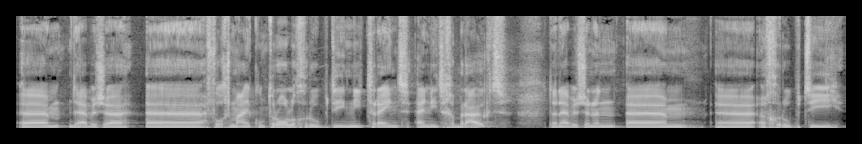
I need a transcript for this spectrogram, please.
Ehm, daar hebben ze eh, volgens mij een controlegroep die niet traint en niet gebruikt. Dan hebben ze een, ehm, eh, een groep die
